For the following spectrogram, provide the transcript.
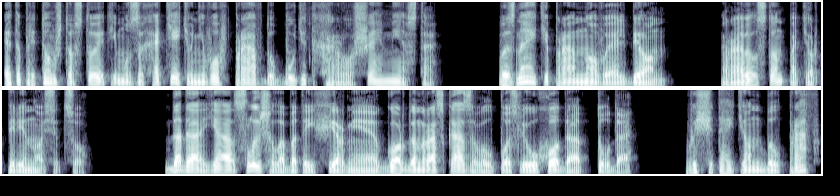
Это при том, что стоит ему захотеть, у него вправду будет хорошее место. Вы знаете про Новый Альбион? Равелстон потер переносицу. Да-да, я слышал об этой ферме, Гордон рассказывал после ухода оттуда. Вы считаете, он был прав?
